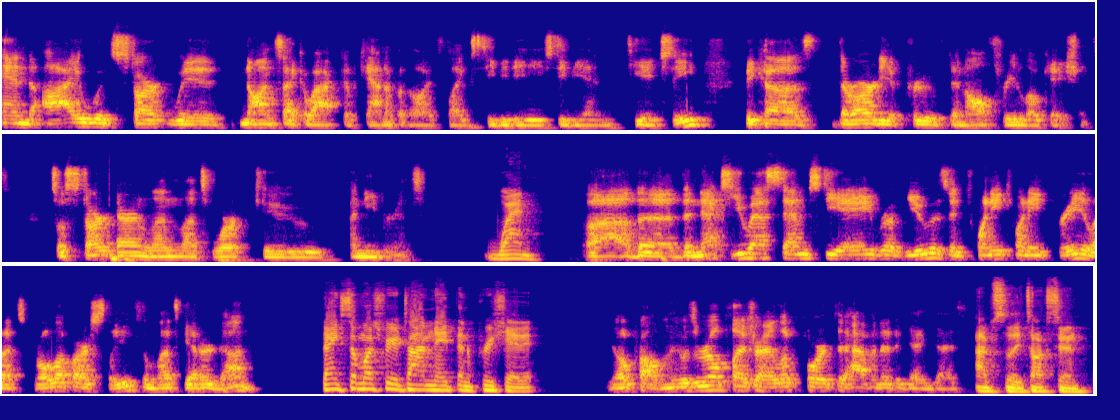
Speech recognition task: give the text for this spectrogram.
And I would start with non psychoactive cannabinoids like CBD, CBN, THC, because they're already approved in all three locations. So start there and then let's work to inebriants. When? Uh, the, the next USMCA review is in 2023. Let's roll up our sleeves and let's get her done. Thanks so much for your time, Nathan. Appreciate it. No problem. It was a real pleasure. I look forward to having it again, guys. Absolutely. Talk soon.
